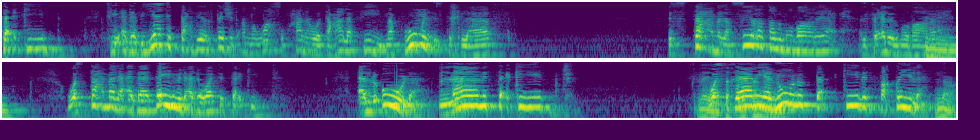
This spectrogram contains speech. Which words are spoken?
تأكيد في أدبيات التعبير تجد أن الله سبحانه وتعالى في مفهوم الاستخلاف استعمل صيغة المضارع الفعل المضارع. واستعمل أداتين من أدوات التأكيد الأولى لام التأكيد والثانية. نون التأكيد الثقيلة نعم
